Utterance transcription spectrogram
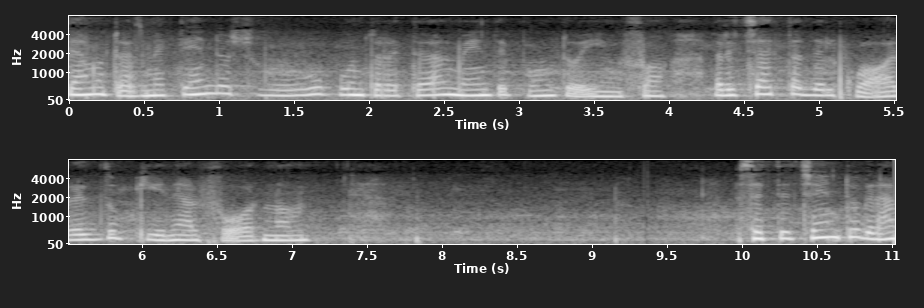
Stiamo trasmettendo su www.letteralmente.info. Ricetta del cuore, zucchine al forno. 700 g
